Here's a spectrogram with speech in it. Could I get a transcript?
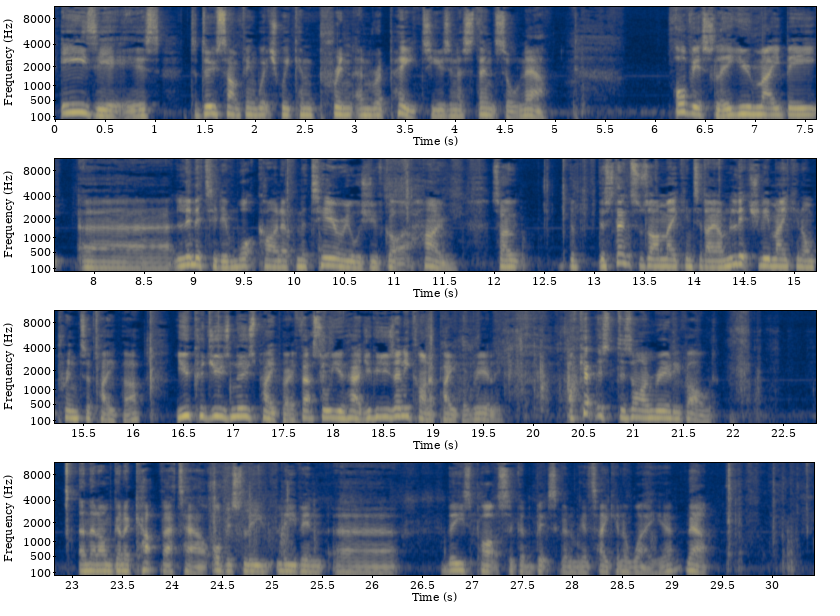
easy it is to do something which we can print and repeat using a stencil. Now, obviously you may be uh, limited in what kind of materials you've got at home. So the, the, stencils I'm making today, I'm literally making on printer paper. You could use newspaper if that's all you had. You could use any kind of paper, really. I've kept this design really bold. And then I'm going to cut that out, obviously leaving uh, these parts are going, to bits are going to be taken away. Yeah. Now,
